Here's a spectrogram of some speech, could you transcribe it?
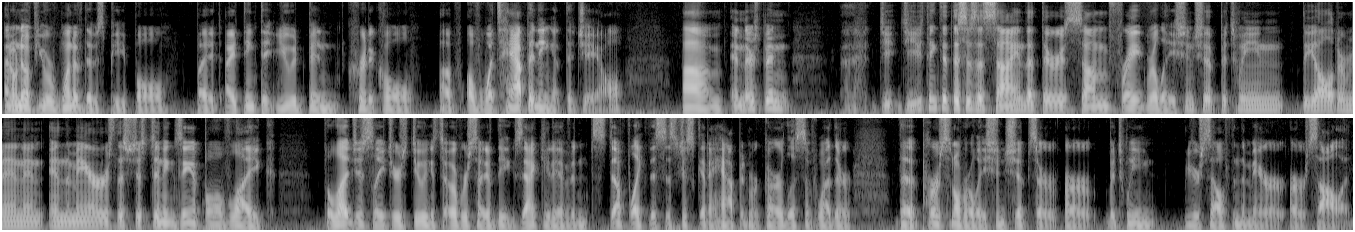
I don't know if you were one of those people, but I think that you had been critical of, of what's happening at the jail. Um, and there's been do, do you think that this is a sign that there is some frayed relationship between the alderman and, and the mayor? Or is this just an example of like the legislature is doing its oversight of the executive and stuff like this is just going to happen regardless of whether the personal relationships are, are between yourself and the mayor are, are solid?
